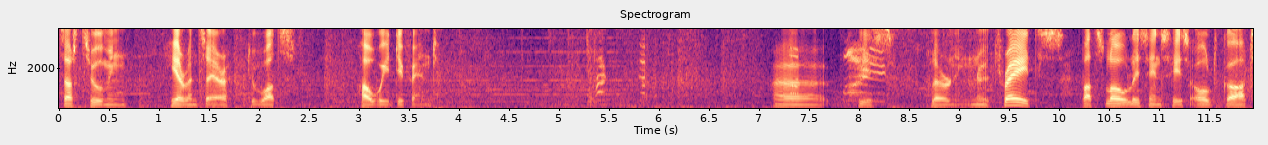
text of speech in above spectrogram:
just zooming here and there to watch how we defend. Uh, he's learning new traits, but slowly since he's old god.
